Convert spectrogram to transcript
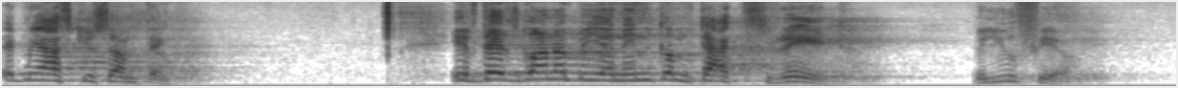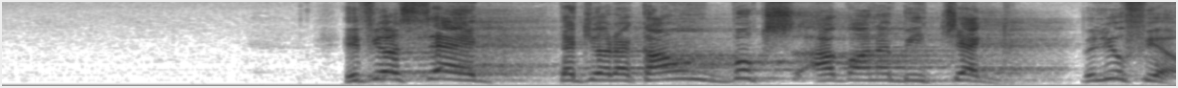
Let me ask you something. If there's going to be an income tax raid, will you fear? If you're said that your account books are going to be checked, will you fear?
